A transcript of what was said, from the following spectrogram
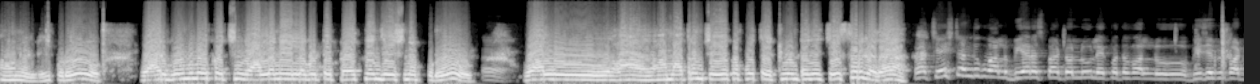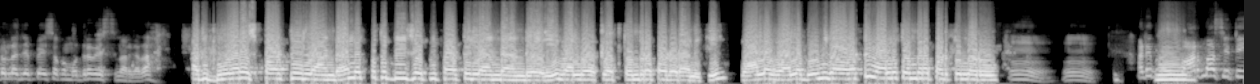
అవునండి. ఇప్పుడు వారి భూమిలోకి వచ్చి వాళ్ళనే వెళ్ళగొట్టే ప్రయత్నం చేసినప్పుడు. వాళ్ళు ఆ- మాత్రం చేయకపోతే ఎట్లుంటది? చేస్తారు కదా. చేసినందుకు వాళ్ళు బీఆర్ఎస్ పార్టీ వాళ్ళు లేకపోతే వాళ్ళు బీజేపీ పార్టీ వాళ్ళు అని చెప్పేసి ఒక ముద్ర వేస్తున్నారు కదా. అది బీఆర్ఎస్ పార్టీ ల్యాండా లేకపోతే బీజేపీ పార్టీ ల్యాండా అండి అది? వాళ్ళు అట్లా తొందరపడడానికి వాళ్ళ వాళ్ళ భూమి కాబట్టి వాళ్ళు తొందరపడుతున్నారు. ఉమ్, ఉమ్. అంటే ఇప్పుడు. ఫార్మాసిటీ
